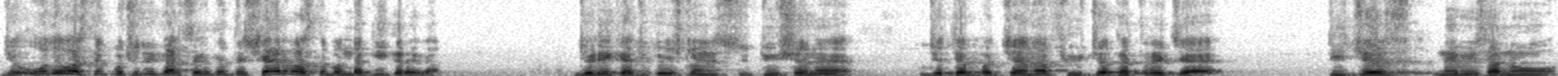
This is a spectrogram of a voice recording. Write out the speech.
ਜੇ ਉਹਦੇ ਵਾਸਤੇ ਕੁਝ ਨਹੀਂ ਕਰ ਸਕਦੇ ਤੇ ਸ਼ਹਿਰ ਵਾਸਤੇ ਬੰਦਾ ਕੀ ਕਰੇਗਾ? ਜਿਹੜੀ ਇੱਕ ਐਜੂਕੇਸ਼ਨਲ ਇੰਸਟੀਟਿਊਸ਼ਨ ਹੈ, ਜਿੱਥੇ ਬੱਚਿਆਂ ਦਾ ਫਿਊਚਰ ਖਤਰੇ 'ਚ ਹੈ, ਟੀਚਰਸ ਨੇ ਵੀ ਸਾਨੂੰ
